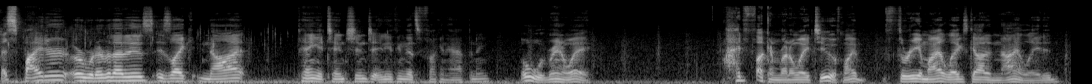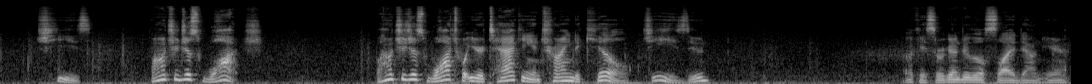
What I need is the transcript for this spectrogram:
that spider or whatever that is, is, like, not paying attention to anything that's fucking happening? Oh, it ran away. I'd fucking run away, too, if my three of my legs got annihilated. Jeez. Why don't you just watch? Why don't you just watch what you're attacking and trying to kill? Jeez, dude. Okay, so we're going to do a little slide down here.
